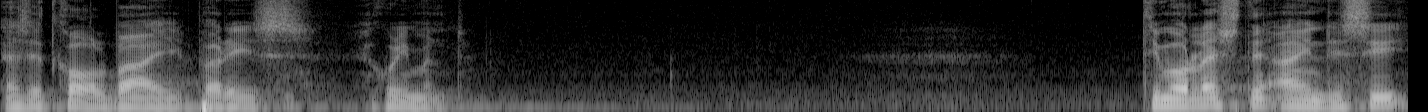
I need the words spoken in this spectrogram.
as it called by Paris Agreement. Timor-Leste INDC,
